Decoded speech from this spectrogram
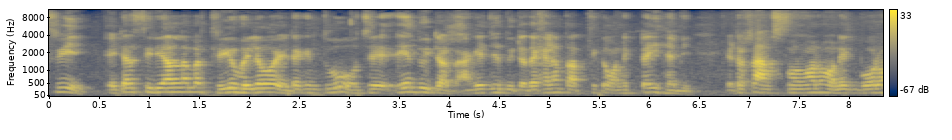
থ্রি এটা সিরিয়াল নাম্বার থ্রি হইলেও এটা কিন্তু হচ্ছে এ দুইটার আগে যে দুইটা দেখালাম তার থেকে অনেকটাই হেভি এটা ট্রান্সফরমারও অনেক বড়,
